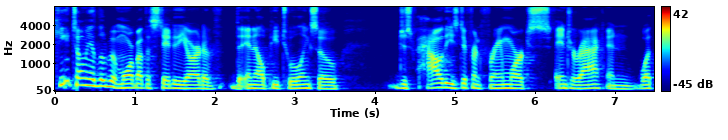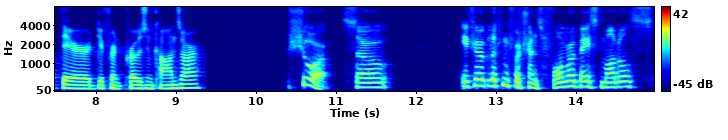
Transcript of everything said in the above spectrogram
Can you tell me a little bit more about the state of the art of the NLP tooling? So just how these different frameworks interact and what their different pros and cons are? Sure. So if you're looking for transformer based models,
